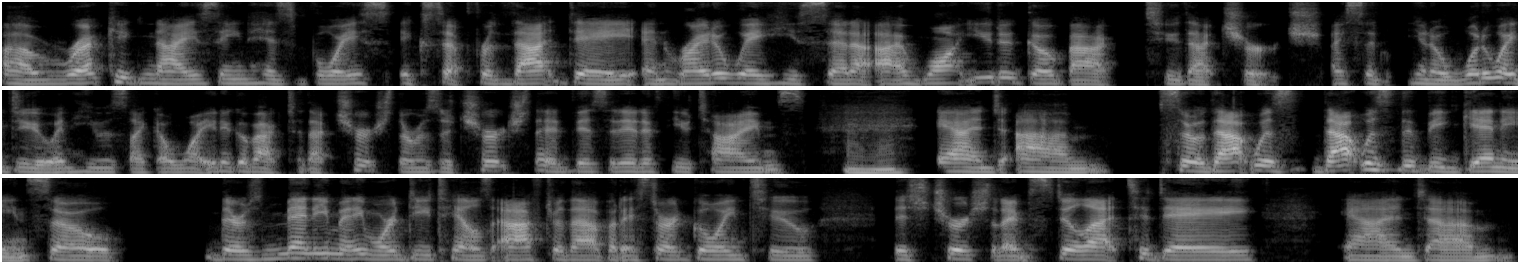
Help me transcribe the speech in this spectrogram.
uh, recognizing his voice except for that day. And right away, he said, I I want you to go back to that church. I said, You know, what do I do? And he was like, I want you to go back to that church. There was a church that I had visited a few times Mhm. and um so that was that was the beginning so there's many many more details after that but i started going to this church that i'm still at today and um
